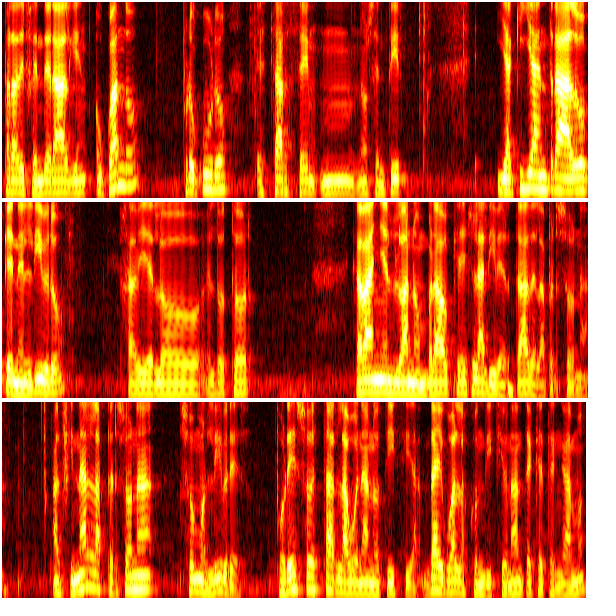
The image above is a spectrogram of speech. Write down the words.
para defender a alguien o cuándo procuro estar zen, mm, no sentir? Y aquí ya entra algo que en el libro, Javier, el doctor, Cabañas lo ha nombrado, que es la libertad de la persona. Al final las personas somos libres. Por eso esta es la buena noticia. Da igual los condicionantes que tengamos.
